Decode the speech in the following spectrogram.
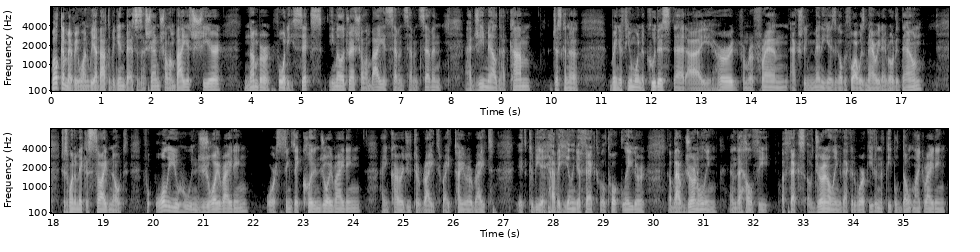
Welcome, everyone. We are about to begin Be'ezus Hashem Shalom Bayis Shiur number 46. Email address shalombayis777 at gmail.com. Just going to bring a few more nakudas that I heard from a friend actually many years ago before I was married. I wrote it down. Just want to make a side note for all of you who enjoy writing or think they could enjoy writing. I encourage you to write, write Torah, write. It could be a, have a healing effect. We'll talk later about journaling and the healthy effects of journaling that could work, even if people don't like writing.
